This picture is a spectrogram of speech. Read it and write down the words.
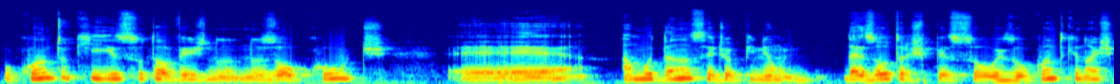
o quanto que isso talvez no, nos oculte é, a mudança de opinião das outras pessoas, ou quanto que nós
